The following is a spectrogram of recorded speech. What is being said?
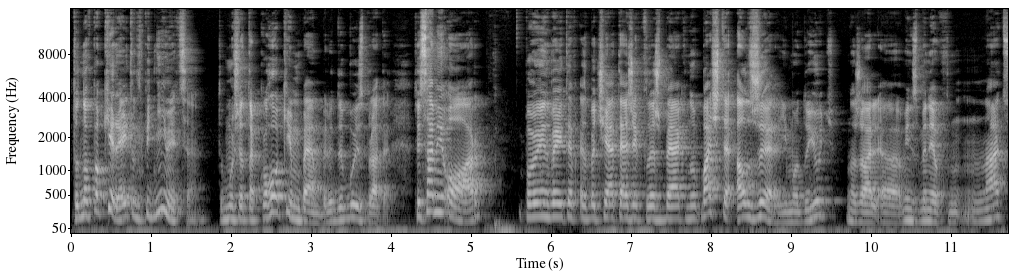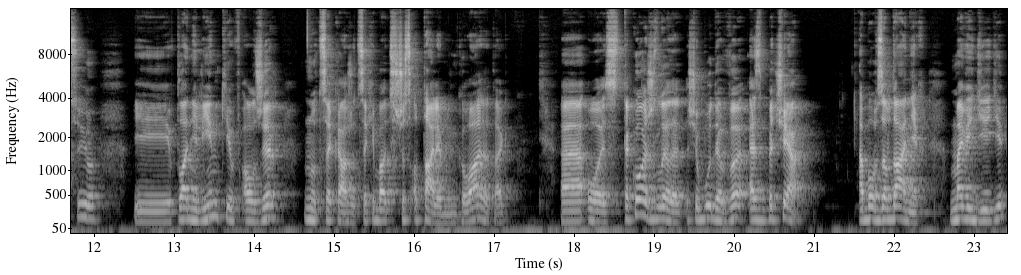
то навпаки рейтинг підніметься. Тому що такого Кімбембе люди будуть збирати. Той самий ОАР повинен вийти в СБЧ теж як флешбек. Ну, бачите, Алжир йому дають. На жаль, е, він змінив націю. І в плані лінків Алжир, ну це кажуть, це хіба що з Оталів лінкувати, так? Е, ось, також лили, що буде в СБЧ або в завданнях Мавідіді.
